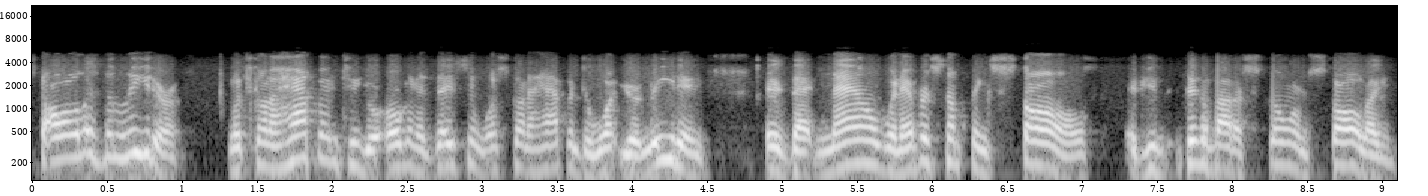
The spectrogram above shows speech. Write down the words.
stall as a leader, what's going to happen to your organization, what's going to happen to what you're leading, is that now whenever something stalls, if you think about a storm stalling,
